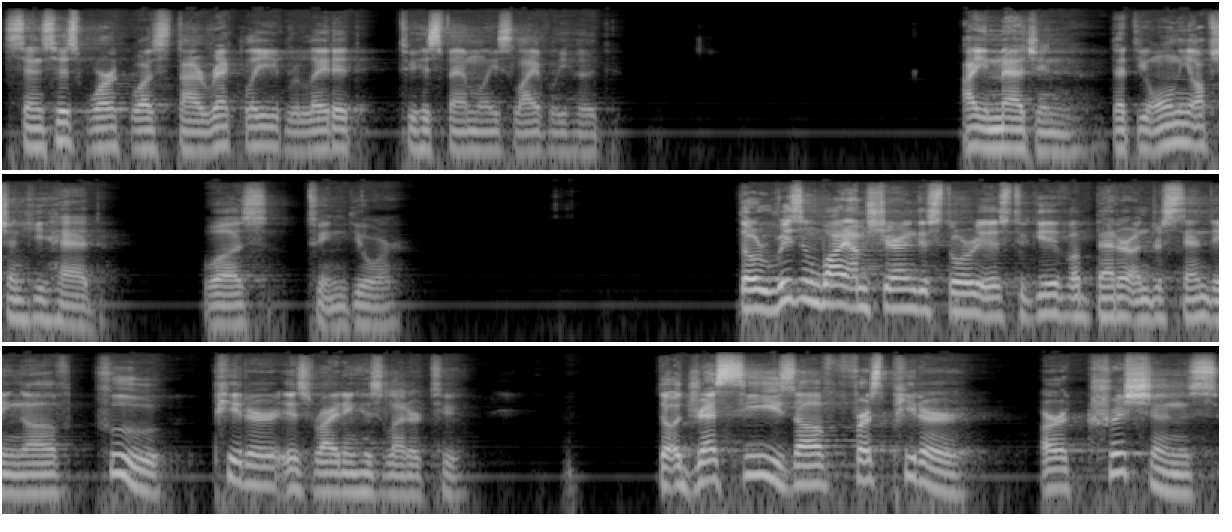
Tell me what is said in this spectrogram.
since his work was directly related to his family's livelihood. I imagine that the only option he had was to endure. The reason why I'm sharing this story is to give a better understanding of who Peter is writing his letter to. The addressees of 1 Peter are Christians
